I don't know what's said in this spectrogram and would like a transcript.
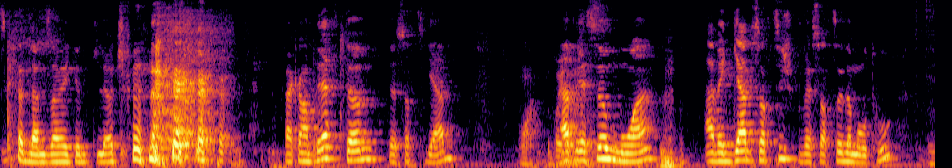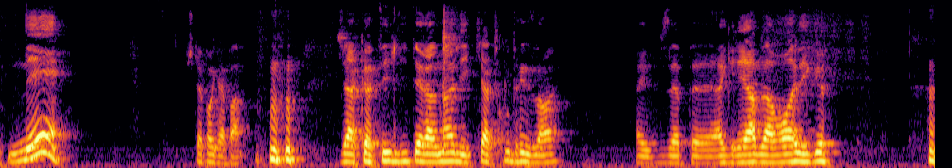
Tu fais de la misère avec une clutch. fait qu'en bref, Tom, t'as sorti Gab. Ouais, pas Après ça, moi, avec Gab sorti, je pouvais sortir de mon trou. Mais, j'étais pas capable. J'ai accoté littéralement les quatre roues dans les airs. Hey, vous êtes euh, agréables à voir, les gars.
